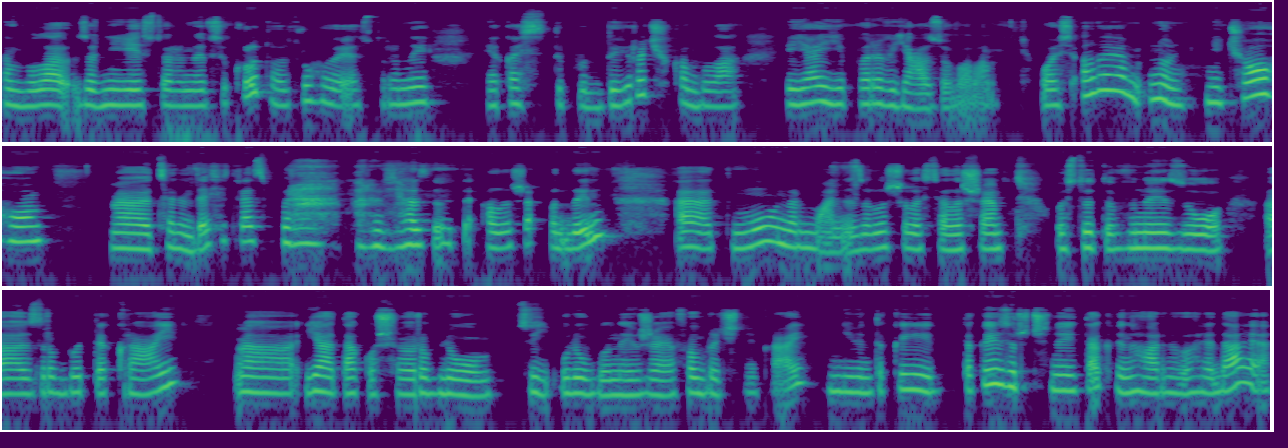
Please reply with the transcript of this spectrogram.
Там була з однієї сторони все круто, а з другої сторони якась типу дирочка була, і я її перев'язувала. Ось, але ну нічого. Е, Це не 10 разів перев'язувати, а лише один. Е, Тому нормально. Залишилося лише ось тут внизу е, зробити край. Я також роблю свій улюблений вже фабричний край. Мені він такий, такий зручний, так він гарно виглядає.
